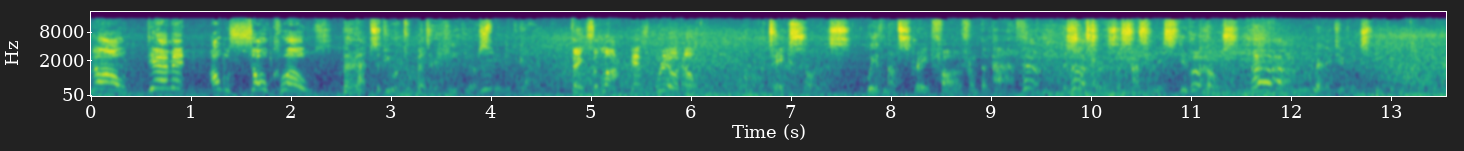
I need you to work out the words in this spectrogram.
No. Damn it! I was so close! Perhaps if you were to better heed your spirit guide. Thanks a lot. That's real helpful. Take solace. We have not strayed far from the path. The sorcerer's assassin is still close. Relatively speaking.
